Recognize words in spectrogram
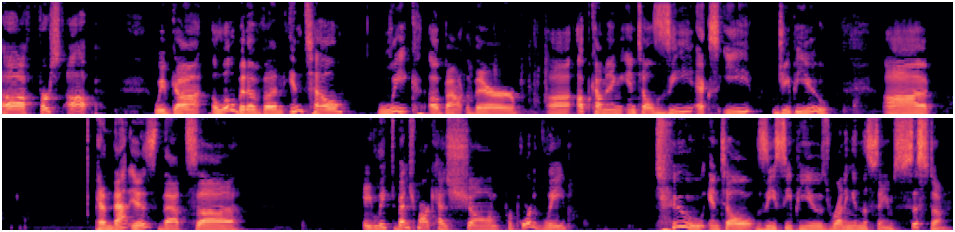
Uh, first up, we've got a little bit of an Intel leak about their uh, upcoming Intel ZXE GPU. Uh, and that is that uh, a leaked benchmark has shown purportedly two Intel Xe CPUs running in the same system.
